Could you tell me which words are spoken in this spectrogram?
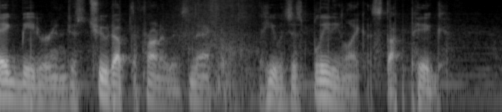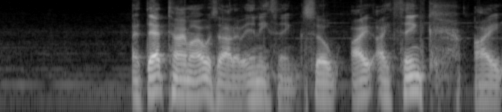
egg beater and just chewed up the front of his neck. He was just bleeding like a stuck pig. At that time, I was out of anything. So I, I think I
